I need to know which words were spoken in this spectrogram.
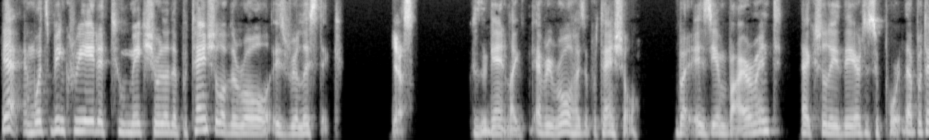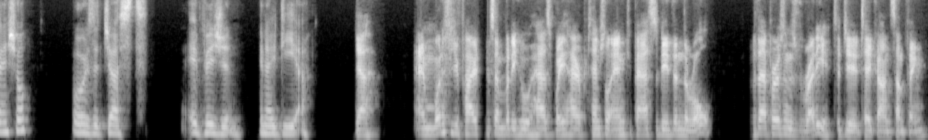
Yeah. And what's being created to make sure that the potential of the role is realistic. Yes because again like every role has a potential but is the environment actually there to support that potential? Or is it just a vision an idea? Yeah. And what if you've hired somebody who has way higher potential and capacity than the role? If that person is ready to do take on something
